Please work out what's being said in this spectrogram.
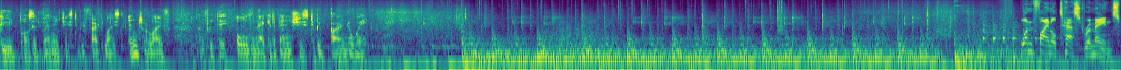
good, positive energies to be fertilized into our life and for the old negative energies to be burned away. One final test remains.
